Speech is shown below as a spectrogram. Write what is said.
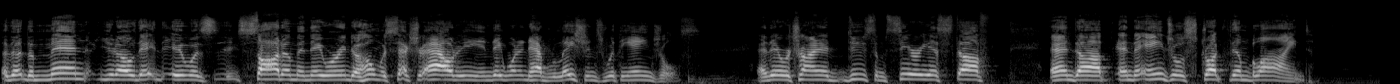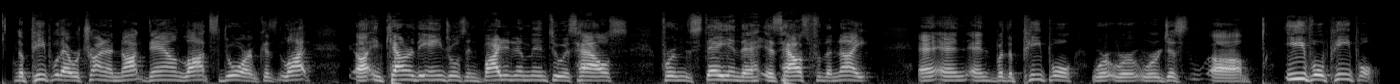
The, the men, you know, they, it was Sodom, and they were into homosexuality, and they wanted to have relations with the angels. And they were trying to do some serious stuff, and, uh, and the angels struck them blind. The people that were trying to knock down Lot's door, because Lot uh, encountered the angels, invited him into his house for him to stay in the, his house for the night and, and, and but the people were, were, were just uh, evil people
